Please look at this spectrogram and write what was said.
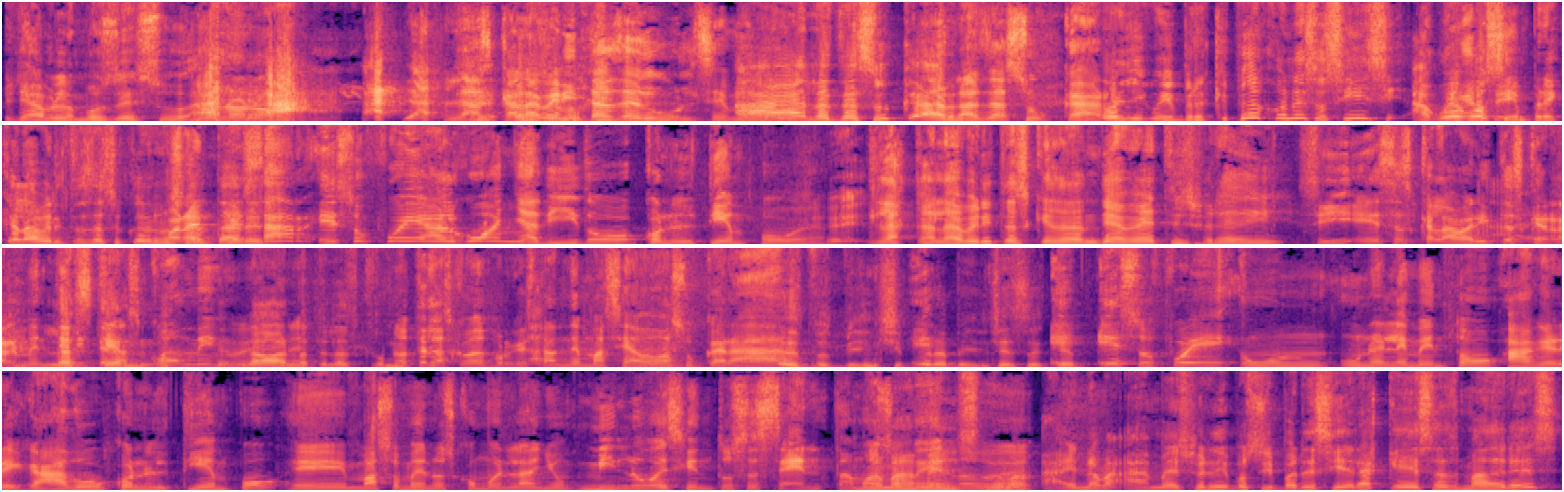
Ya hablamos de eso. No, no, no. Las calaveritas de dulce, mamá. Ah, las de azúcar. Las de azúcar. Oye, güey, pero ¿qué pedo con eso? Sí, sí, a huevo Fíjate, siempre hay calaveritas de azúcar en los Para altares. empezar, eso fue algo añadido con el tiempo, güey. Eh, Las calaveritas que dan diabetes, Freddy. Sí, esas calaveritas que realmente ni te que las comen, güey. no, no te las comes. No te las comes porque están demasiado azucaradas. Pues pinche, pura Eh, pinche azúcar. Eh, eso fue un, un elemento agregado con el tiempo, eh, más o menos como en el año 1960, más no o mames, menos. no güey. Ay, no mames, Freddy, pues si pareciera que esas madres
